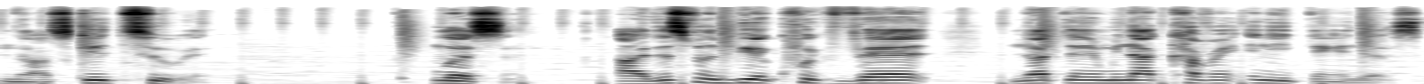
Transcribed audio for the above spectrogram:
Now let's get to it. Listen, uh, this is gonna be a quick vid. Nothing. We're not covering anything in this.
